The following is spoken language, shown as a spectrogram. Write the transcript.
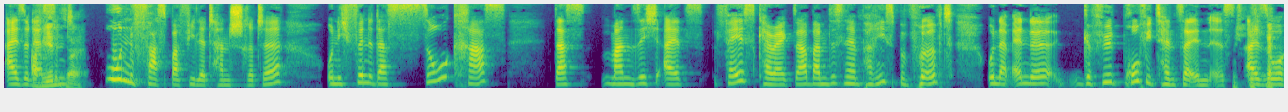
Also das sind Fall. unfassbar viele Tanzschritte und ich finde das so krass, dass man sich als Face-Character beim Disneyland Paris bewirbt und am Ende gefühlt Profitänzerin ist. Also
